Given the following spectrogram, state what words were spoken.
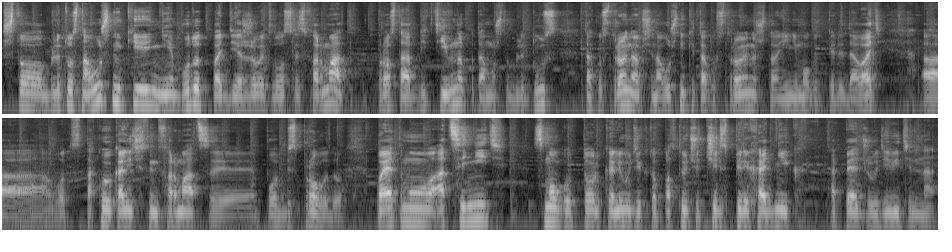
что Bluetooth наушники не будут поддерживать lossless формат. Просто объективно, потому что Bluetooth так устроен, вообще наушники так устроены, что они не могут передавать э, вот такое количество информации по беспроводу. Поэтому оценить смогут только люди, кто подключит через переходник опять же удивительно,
